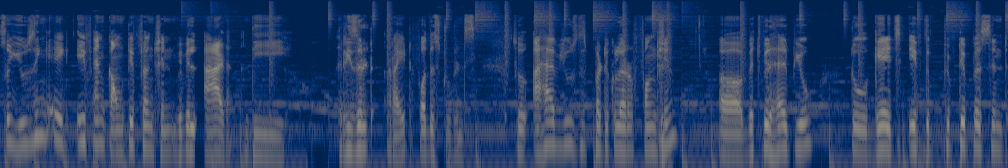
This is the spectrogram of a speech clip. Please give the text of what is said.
so using a if and countif function we will add the result right for the students. So i have used this particular function uh, which will help you to gauge if the 50 percent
